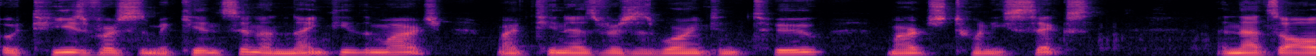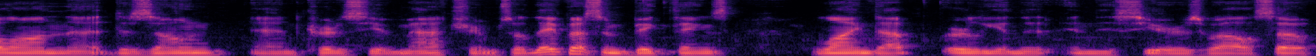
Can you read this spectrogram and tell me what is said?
Ortiz versus McKinson on 19th of March. Martinez versus Warrington 2, March 26th. And that's all on the, DAZN and courtesy of Matchroom. So they've got some big things lined up early in the in this year as well. So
